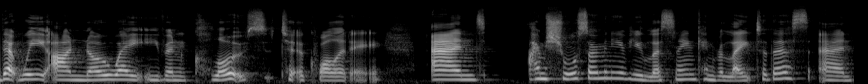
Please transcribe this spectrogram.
that we are no way even close to equality. And I'm sure so many of you listening can relate to this and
